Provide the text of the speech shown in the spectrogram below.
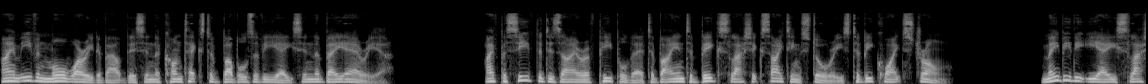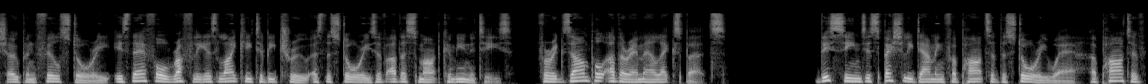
I am even more worried about this in the context of bubbles of EAs in the Bay Area. I've perceived the desire of people there to buy into big slash exciting stories to be quite strong. Maybe the EA slash Open Phil story is therefore roughly as likely to be true as the stories of other smart communities, for example, other ML experts. This seems especially damning for parts of the story where a part of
